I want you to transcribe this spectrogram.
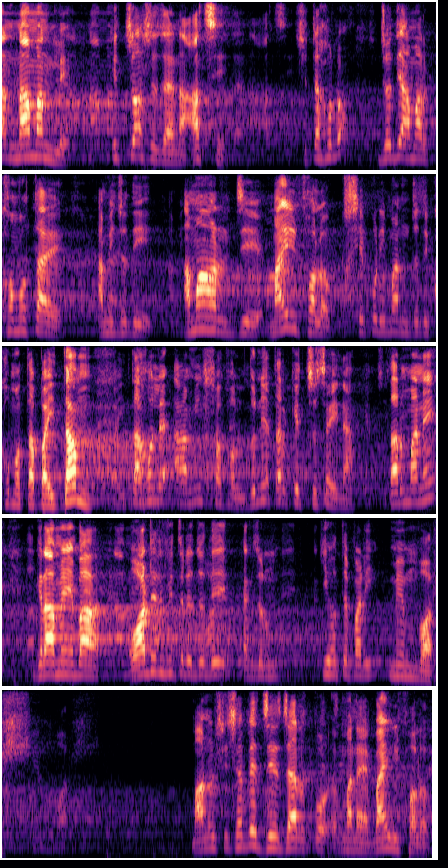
আর না মানলে কিচ্ছু আসে যায় না, আছে। সেটা হলো, যদি আমার ক্ষমতায় আমি যদি আমার যে মাইল ফলক, সে পরিমাণ যদি ক্ষমতা পাইতাম, তাহলে আমি সফল। দুনিয়া তার কিচ্ছু চাই না। তার মানে গ্রামে বা ওয়ার্ডের ভিতরে যদি একজন কি হতে পারি? মেম্বার। মানুষ হিসাবে যে যার মানে মাইল ফলক।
